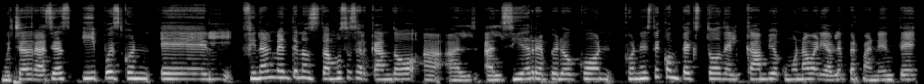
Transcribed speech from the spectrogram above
Muchas gracias. Y pues con el, finalmente nos estamos acercando al, cierre, pero con, con, este contexto del cambio como una variable permanente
